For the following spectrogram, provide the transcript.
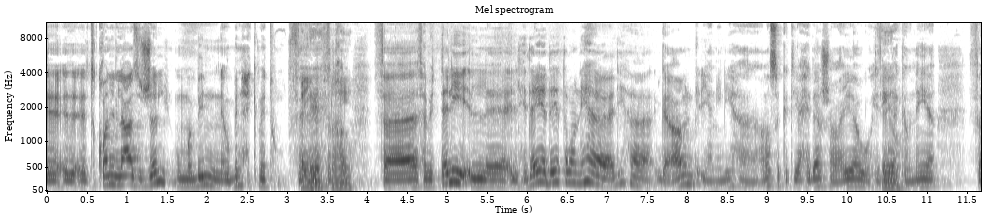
اتقان الله عز وجل وما بين وبين حكمته في, أيوة، في الخلق فبالتالي ال- الهداية دي طبعا ليها ليها يعني ليها عناصر كتير هداية شرعية وهداية أيوة. كونية. ف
